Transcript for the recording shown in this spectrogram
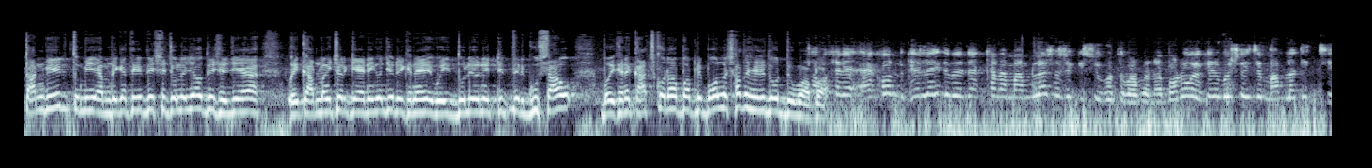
তানভীর তুমি আমেরিকা থেকে দেশে চলে যাও দেশে যে ওই কারমাঙ্গিচর ওইখানে ওই দলীয় নেতৃত্বের গুছাও বা ওইখানে কাজ করো আপা আপনি বলার সাথে সাথে দৌড় দেবো আপা এখন গেলেই দেবেন একখানা মামলা শেষে কিছু করতে পারব না বরং এখানে বসে এই যে মামলা দিচ্ছে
